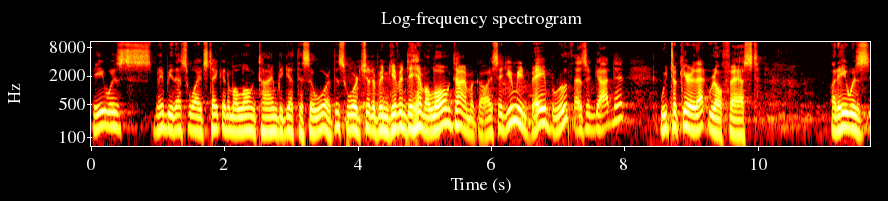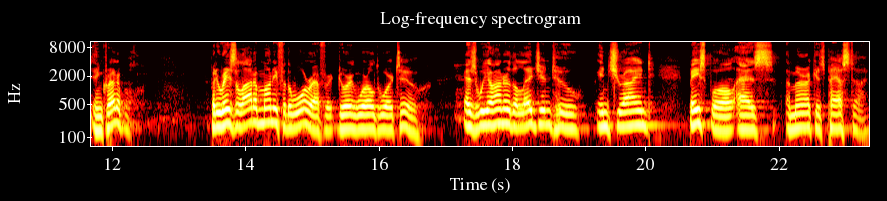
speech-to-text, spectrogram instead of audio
He was, maybe that's why it's taken him a long time to get this award. This award should have been given to him a long time ago. I said, You mean Babe Ruth hasn't gotten it? We took care of that real fast. But he was incredible. But he raised a lot of money for the war effort during World War II. As we honor the legend who enshrined baseball as America's pastime,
